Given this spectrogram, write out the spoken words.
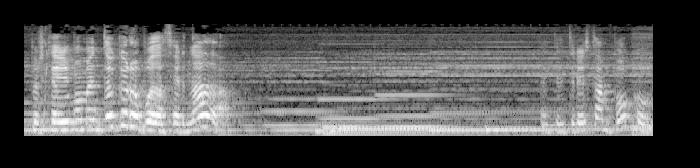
Pero es que hay un momento que no puedo hacer nada. 23 tampoco.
